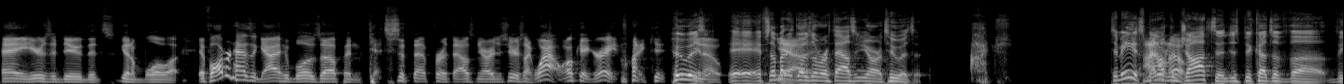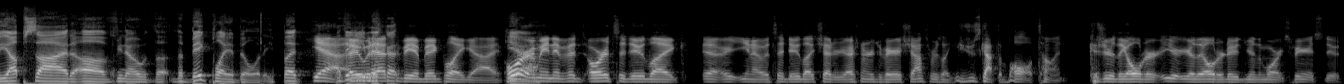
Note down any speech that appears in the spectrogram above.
hey, here's a dude that's gonna blow up. If Auburn has a guy who blows up and catches it that for a thousand yards this year, it's like wow, okay, great. Like who is you know, it? If somebody yeah. goes over a thousand yards, who is it? I just, to me, it's Malcolm Johnson just because of the the upside of you know the the big playability. But yeah, I think it would have a, to be a big play guy, yeah. or I mean, if it or it's a dude like uh, you know it's a dude like Shedrick Jackson or Ja'Varrius Johnson, where it's like you just got the ball a ton because you're the older you're, you're, the older dude, you're the more experienced dude.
